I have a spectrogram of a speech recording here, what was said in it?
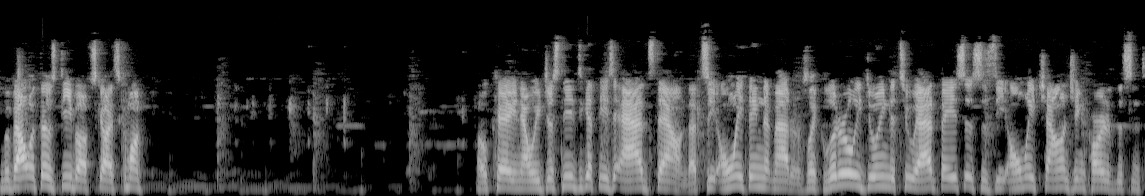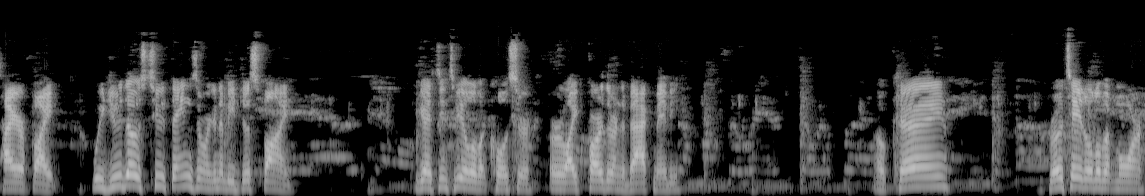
Move out with those debuffs, guys. Come on. Okay, now we just need to get these ads down. That's the only thing that matters. Like, literally doing the two ad phases is the only challenging part of this entire fight. We do those two things and we're to be just fine. You guys need to be a little bit closer, or like farther in the back maybe. Okay. Rotate a little bit more.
